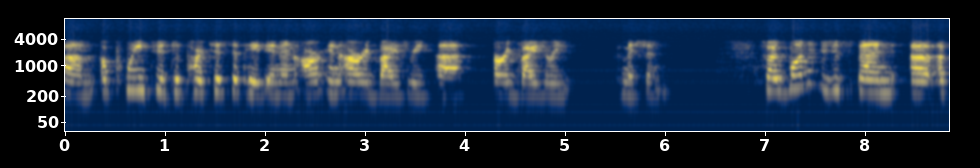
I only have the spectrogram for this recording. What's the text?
um, appointed to participate in an, our, in our advisory, uh, our advisory commission. So I wanted to just spend a, a,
